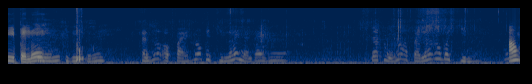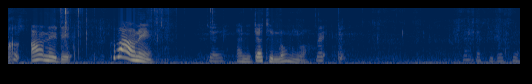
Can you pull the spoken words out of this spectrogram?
รีบไปเลยออมันสิดีไปเลยกันเขาเอาไปเขาไปกินเลยนั่นได้อยู่แต่ขันเขาเอาไปแล้วเขาไปกินเอาคือเอานี่เด้คือบ่เอานี่เจ๊อันนี้เจ้าถิ่มลงนี่บ่น่าจะสีบ่เสีย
